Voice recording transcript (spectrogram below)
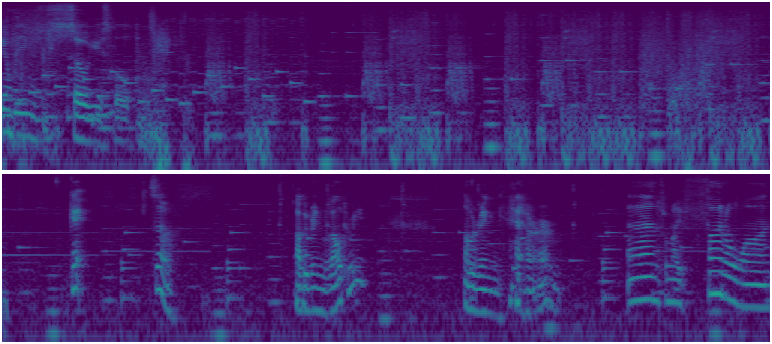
Is so useful. Okay, so I'll be bringing Valkyrie. I'll be bringing Headhunter. And for my final one,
